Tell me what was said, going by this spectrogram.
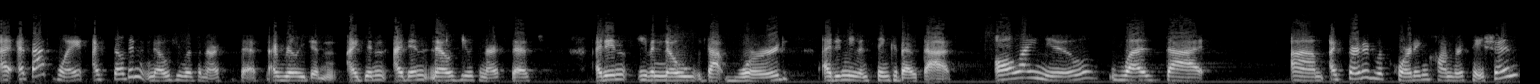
at that point, I still didn't know he was a narcissist. I really didn't. I didn't. I didn't know he was a narcissist. I didn't even know that word. I didn't even think about that. All I knew was that um, I started recording conversations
